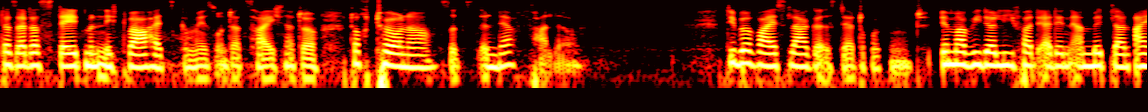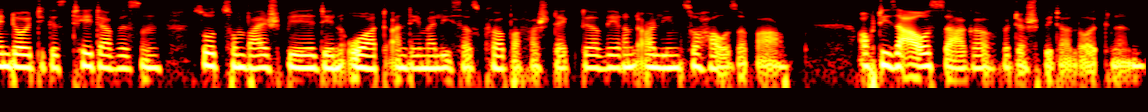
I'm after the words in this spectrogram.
dass er das Statement nicht wahrheitsgemäß unterzeichnete, doch Turner sitzt in der Falle. Die Beweislage ist erdrückend. Immer wieder liefert er den Ermittlern eindeutiges Täterwissen, so zum Beispiel den Ort, an dem er Lisas Körper versteckte, während Arlene zu Hause war. Auch diese Aussage wird er später leugnen.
